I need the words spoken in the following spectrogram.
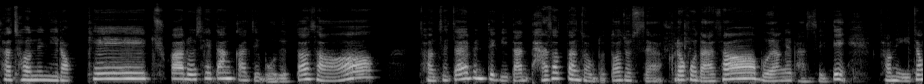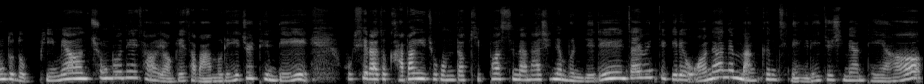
자, 저는 이렇게 추가로 세 단까지 모두 떠서 전체 짧은뜨기 단 다섯 단 정도 떠줬어요. 그러고 나서 모양을 봤을 때 저는 이 정도 높이면 충분해서 여기서 마무리 해줄 텐데 혹시라도 가방이 조금 더 깊었으면 하시는 분들은 짧은뜨기를 원하는 만큼 진행을 해주시면 돼요.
